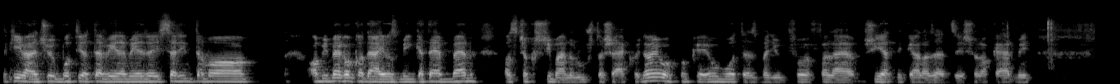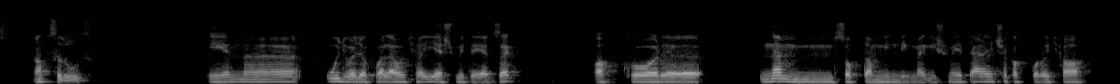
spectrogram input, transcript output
de kíváncsi vagyok Boti a te véleményre, és szerintem a, ami megakadályoz minket ebben, az csak simán a lustaság, hogy na jó, oké, jó volt ez, megyünk fölfele, sietni kell az edzéssel, akármi. Abszolút. Én úgy vagyok vele, hogyha ilyesmit érzek, akkor nem szoktam mindig megismételni, csak akkor, hogyha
